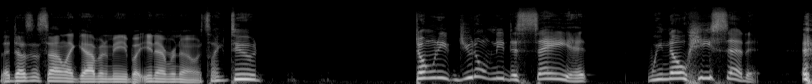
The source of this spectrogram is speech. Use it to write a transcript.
that doesn't sound like Gavin to me, but you never know." It's like, dude, don't e- you don't need to say it. We know he said it,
